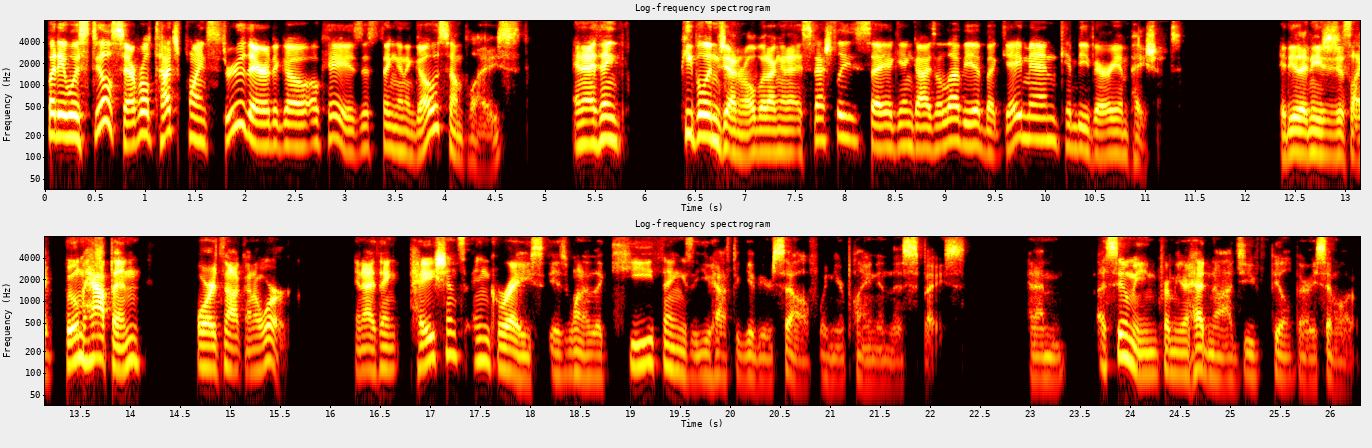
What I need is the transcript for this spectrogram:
But it was still several touch points through there to go, okay, is this thing going to go someplace? And I think people in general, but I'm going to especially say again, guys, I love you, but gay men can be very impatient. It either needs to just like boom happen or it's not going to work. And I think patience and grace is one of the key things that you have to give yourself when you're playing in this space. And I'm assuming from your head nods, you feel very similarly.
